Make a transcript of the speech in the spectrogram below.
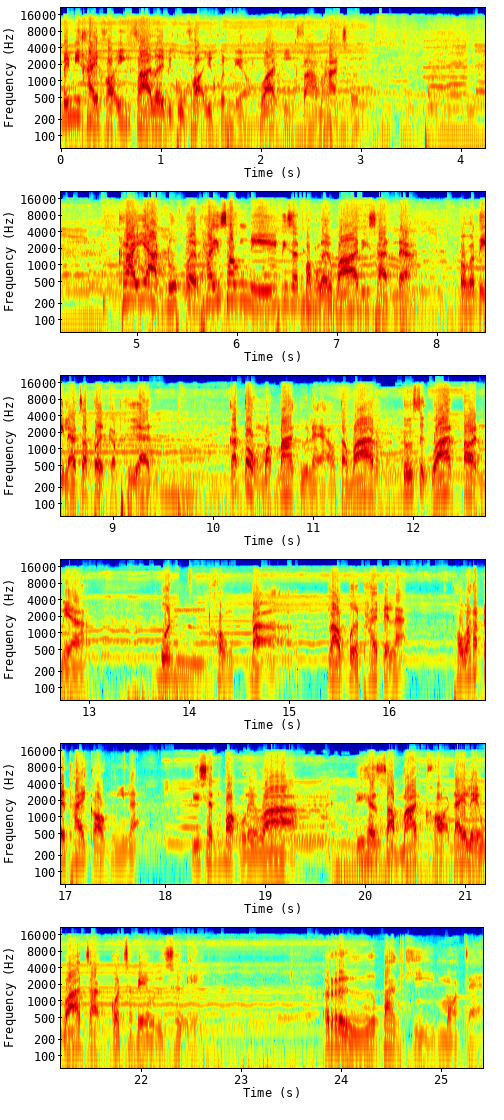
ไม่มีใครเคาะอิงฟ้าเลยมีกูเคาะอยู่คนเดียวว่าอิงฟ้ามหาชน ใครอยากดูเปิดไพ่ช่องนี้ดิฉันบอกเลยว่าดิฉันเนี่ยปกติแล้วจะเปิดกับเพื่อน ก็ตรงมากๆอยู่แล้ว แต่ว่ารู้สึกว่าตอนเนี้ยบุญของเอ่อเราเปิดไพ่เป็นแล้วเพราะว่าถ้าเป็นไพ่กองนี้แหละดิฉันบอกเลยว่าดิฉันสามารถเคาะได้เลยว่าจะกดจะเบลหรือเชอเอง หรือบางทีหมอแจน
